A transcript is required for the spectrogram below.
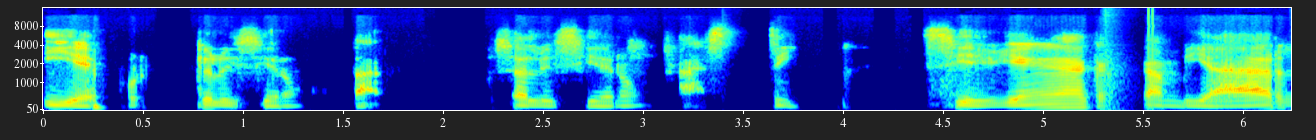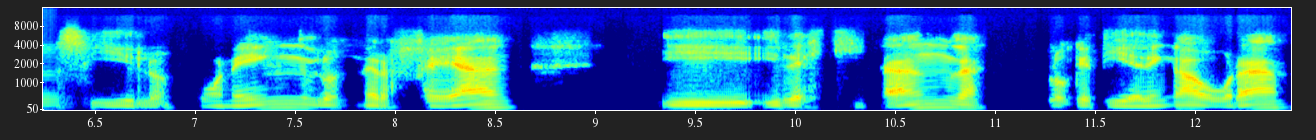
Y es porque lo hicieron tal. O sea, lo hicieron así. Si vienen a ca- cambiar, si los ponen, los nerfean y, y les quitan la- lo que tienen ahora,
